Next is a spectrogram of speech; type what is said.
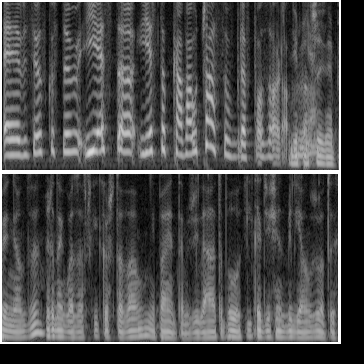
E, w związku z tym jest to, jest to kawał czasu wbrew pozorom. Nie, nie? patrzeć na pieniądze. Rynek Łazowski kosztował, nie pamiętam ile, ale to było kilkadziesiąt milionów złotych.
